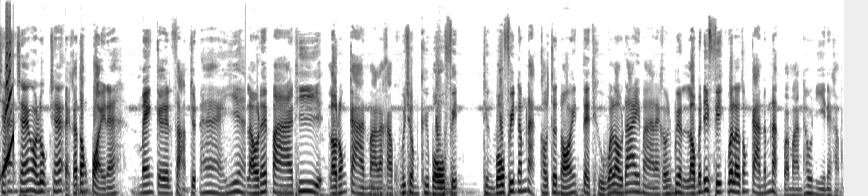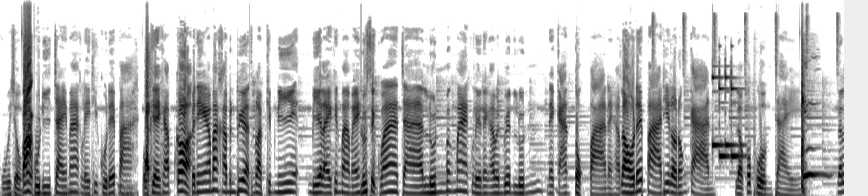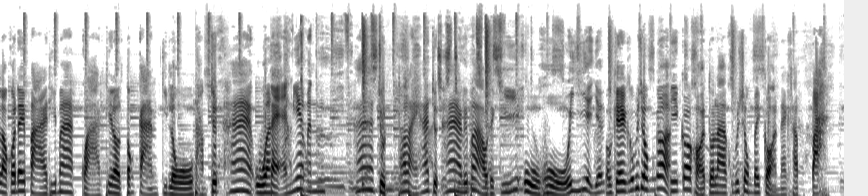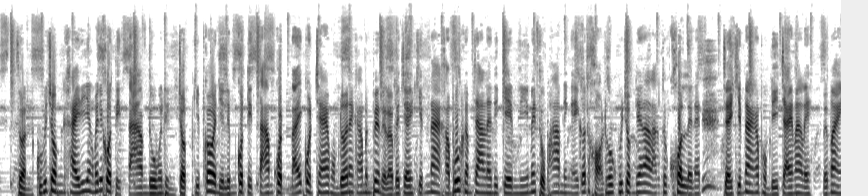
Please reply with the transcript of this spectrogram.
แชะแชะก่อนลูกแชะแต่ก็ต้องปล่อยนะ แม่งเกิน 3.5เฮียเราได้ปลาที่เราต้องการมาแล้วครับ คุณผู้ชมคือโบฟิตถึงโบฟิตน้ำหนักเขาจะน้อยแต่ถือว่าเราได้มานะครับเพื่อนๆเราไม่ได้ฟิกว่าเราต้องการน้ำหนักประมาณเท่านี้นะครับคุณผู้ชมกูดีใจมากเลยที่กูได้ปลาโอเคครับก็เป็นยังไงบ้างครับเพื่อนๆสำหรับคลิปนี้มีอะไรขึ้นมาไหมรู้สึกว่าจะลุ้นมากๆเลยนะครับเพื่อนๆลุ้นในการตกปลานะครับเราได้ปลาที่เราต้องการ เราก็ภูมิใจ แล้วเราก็ได้ปลาที่มากกว่าที่เราต้องการกิโล 3.5 อวนแต่อันเนี้ยมัน 5 จุดเท่าไหร่ 5.5 หรือเปล่าตะกี้โอ้โหเหี้ยเยอะ โอเค คุณผู้ชมก็นี่ก็ขอตัวลาคุณผู้ชมไปก่อนนะครับปะส่วนคุณผู้ชมใครที่ยังไม่ได้กดติดตามดูมาถึงจบคลิปก็อย่าลืมกดติดตามกดไลค์กดแชร์ผมด้วยนะครับเพื่อนๆเดี๋ยวเราไปเจอคลิปหน้าครับพูดคำจาอะไรในเกมนี้ไม่สุภาพยังไง ก็ขอโทษคุณผู้ชมที่น่ารักทุกคนเลยนะเจอคลิปหน้าครับผมดีใจมากเลยบ๊ายบาย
